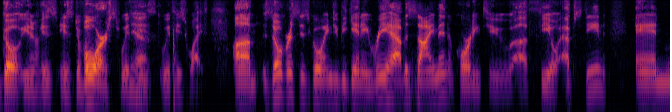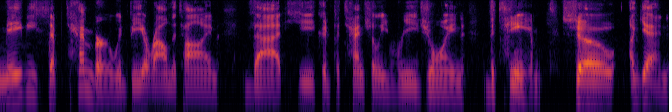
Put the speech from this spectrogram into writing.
go, you know, his his divorce with yeah. his with his wife. Um, Zobrist is going to begin a rehab assignment, according to uh, Theo Epstein, and maybe September would be around the time that he could potentially rejoin the team. So again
